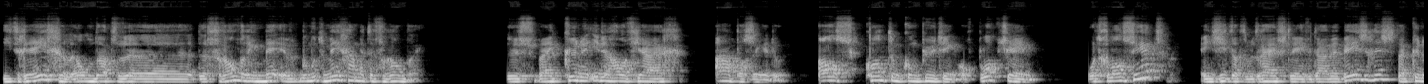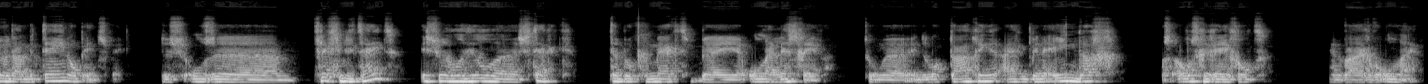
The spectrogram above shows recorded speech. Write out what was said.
niet regelen, omdat we de verandering we moeten meegaan met de verandering. Dus wij kunnen ieder half jaar aanpassingen doen. Als quantum computing of blockchain wordt gelanceerd en je ziet dat het bedrijfsleven daarmee bezig is, dan kunnen we daar meteen op inspelen. Dus onze ehm, flexibiliteit is wel heel uh, sterk. Dat hebben we ook gemerkt bij eh, online lesgeven. Toen we in de lockdown gingen, eigenlijk binnen één dag was alles geregeld en waren we online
